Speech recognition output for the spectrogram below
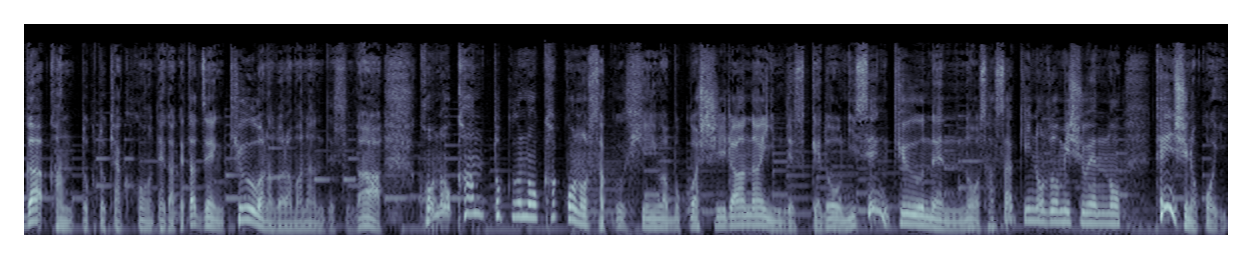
が監督と脚本を手掛けた全9話のドラマなんですが、この監督の過去の作品は僕は知らないんですけど、2009年の佐々木希主演の天使の恋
